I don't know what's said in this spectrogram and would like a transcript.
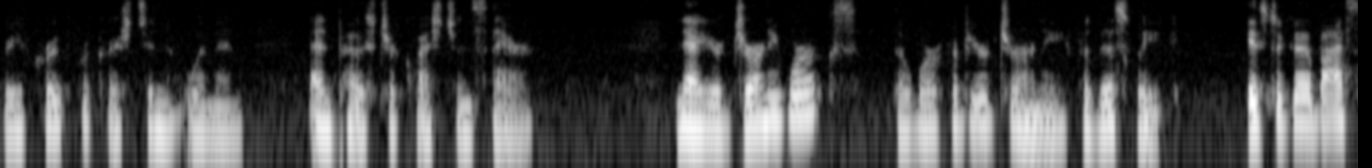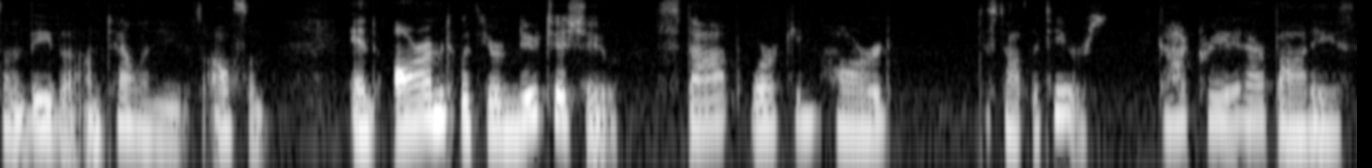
Grief Group for Christian Women, and post your questions there. Now, your journey works, the work of your journey for this week, is to go buy some Viva. I'm telling you, it's awesome. And armed with your new tissue, stop working hard to stop the tears. God created our bodies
